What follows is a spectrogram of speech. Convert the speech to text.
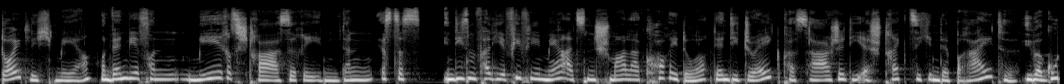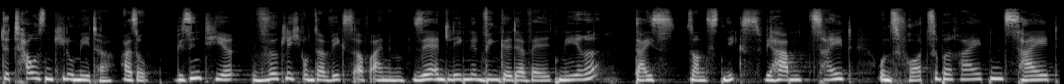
deutlich mehr. Und wenn wir von Meeresstraße reden, dann ist das in diesem Fall hier viel, viel mehr als ein schmaler Korridor, denn die Drake-Passage, die erstreckt sich in der Breite über gute 1000 Kilometer. Also wir sind hier wirklich unterwegs auf einem sehr entlegenen Winkel der Weltmeere. Da ist sonst nichts. Wir haben Zeit, uns vorzubereiten, Zeit,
